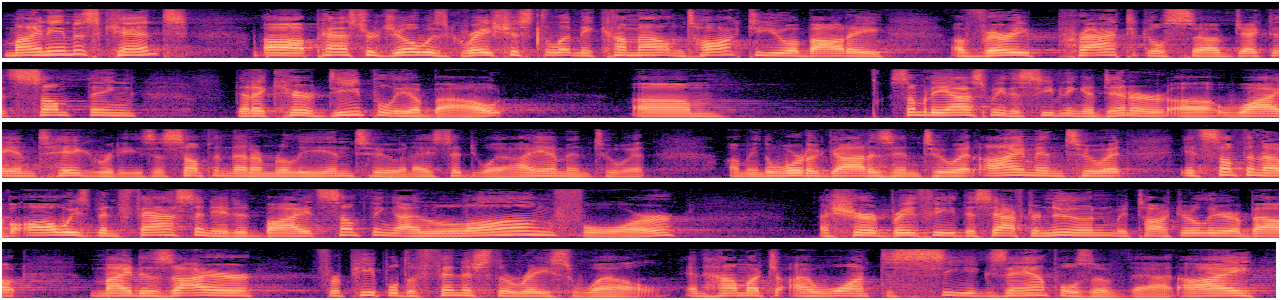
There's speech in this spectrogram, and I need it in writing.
my name is Kent. Uh, Pastor Joe was gracious to let me come out and talk to you about a, a very practical subject. It's something that I care deeply about. Um, somebody asked me this evening at dinner, uh, why integrity? Is it something that I'm really into? And I said, well, I am into it. I mean, the Word of God is into it. I'm into it. It's something I've always been fascinated by. It's something I long for. I shared briefly this afternoon, we talked earlier about my desire for people to finish the race well and how much I want to see examples of that. I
